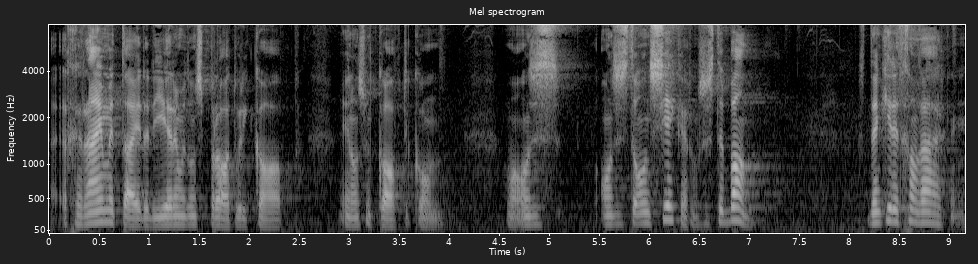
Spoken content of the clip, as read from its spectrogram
'n geruime tyd dat die Here met ons praat oor die Kaap en ons moet Kaap toe kom. Maar ons is ons is te onseker, ons is te bang. Dink jy dit gaan werk nie?"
